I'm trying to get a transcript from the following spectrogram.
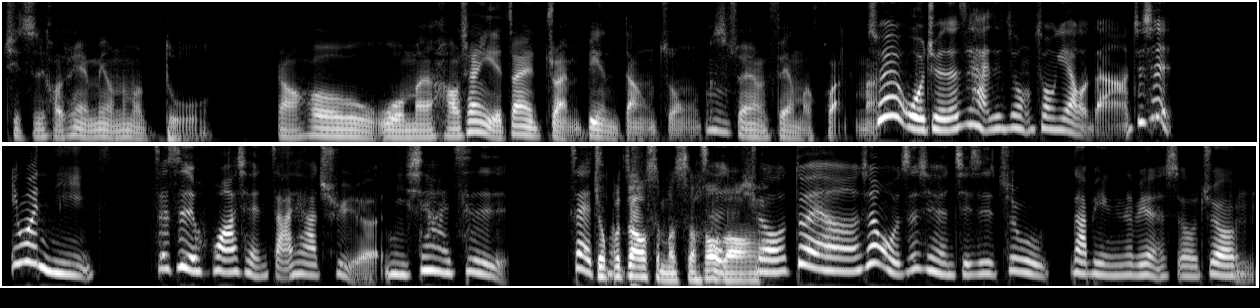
其实好像也没有那么多。然后我们好像也在转变当中，嗯虽然非常的缓慢。所以我觉得这还是重重要的啊，就是因为你这次花钱砸下去了，你下一次再就不知道什么时候整喽。修，对啊，像我之前其实住大平林那边的时候就，嗯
